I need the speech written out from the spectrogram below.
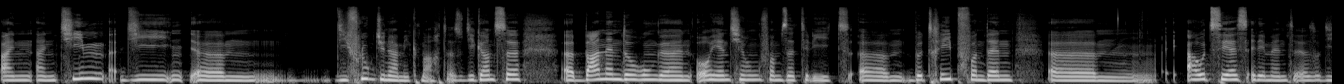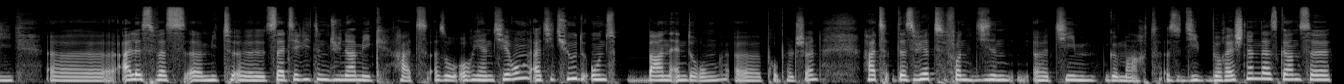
ein, ein Team, die ähm, die Flugdynamik macht. Also die ganze äh, Bahnänderungen, Orientierung vom Satellit, ähm, Betrieb von den ähm, AOCS-Elemente, also die äh, alles, was äh, mit äh, Satellitendynamik hat, also Orientierung, Attitude und Bahnänderung, äh, Propulsion, hat, das wird von diesem äh, Team gemacht. Also die berechnen das Ganze,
